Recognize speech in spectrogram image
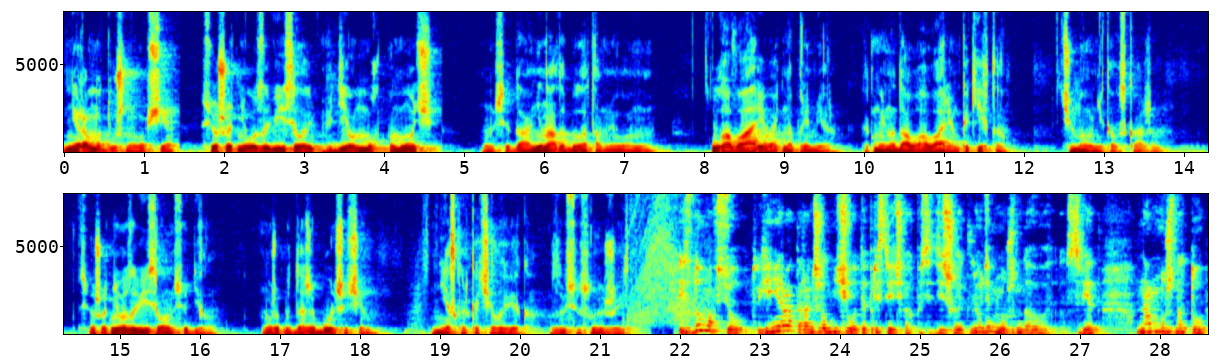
неравнодушный вообще. Все, что от него зависело, где он мог помочь, он всегда, не надо было там его ну, уговаривать, например, как мы иногда уговариваем каких-то чиновников, скажем. Все, что от него зависело, он все делал. Может быть, даже больше, чем несколько человек за всю свою жизнь. Из дома все. Генератор, Анжел, ничего, ты при свечках посидишь. Говорит, людям нужен э, свет. Нам нужно то.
